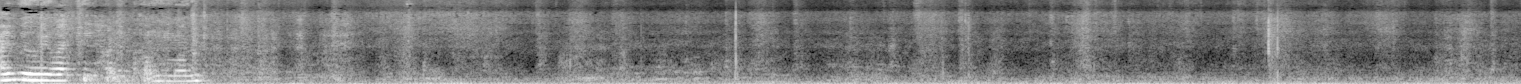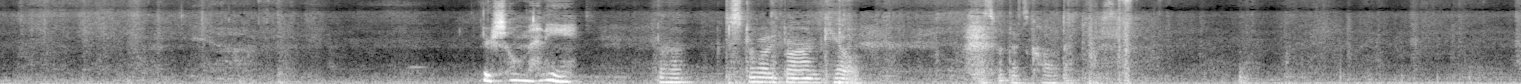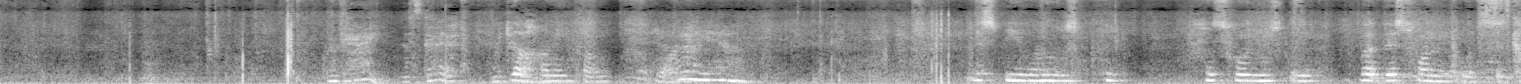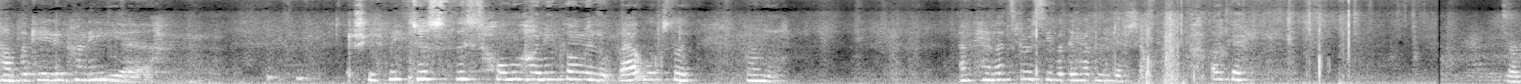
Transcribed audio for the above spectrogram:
I really like the honeycomb one. There's so many. Burn, destroy, burn, kill. That's what that's called. Okay, that's good. Which The one? honeycomb Oh, one. yeah. This bee one was good. This one was good. But this one was It's complicated, honey. yeah. Excuse me? Just this whole honeycomb and that looks like honey. Okay, let's go see what they have in the gift shop. Okay. So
